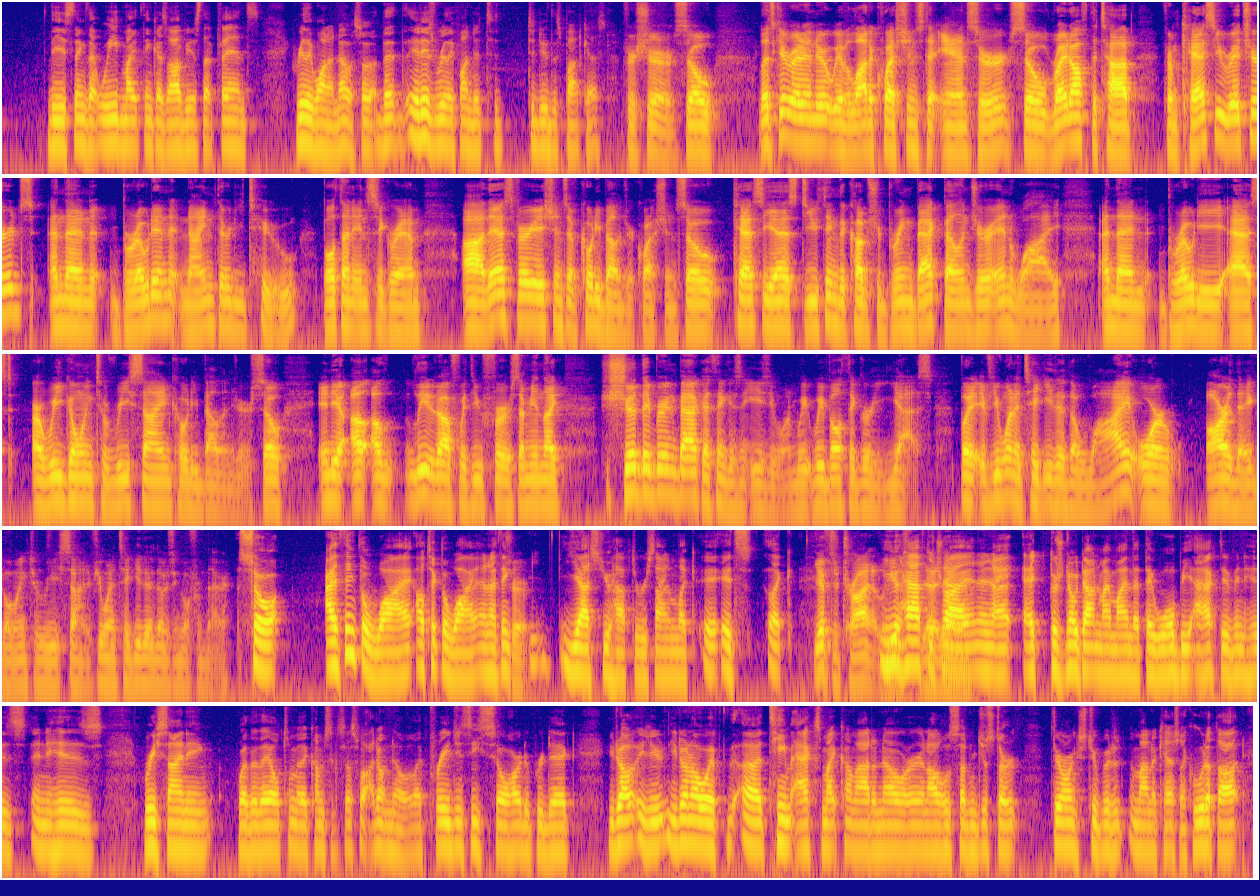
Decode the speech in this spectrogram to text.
these things that we might think as obvious that fans really want to know. So it is really fun to, to, to do this podcast. For sure. So let's get right into it. We have a lot of questions to answer. So right off the top, from Cassie Richards and then Broden932, both on Instagram, uh, they asked variations of Cody Bellinger questions. So Cassie asked, "Do you think the Cubs should bring back Bellinger and why?" And then Brody asked, "Are we going to re-sign Cody Bellinger?" So Andy, I'll, I'll lead it off with you first. I mean, like, should they bring back? I think is an easy one. We we both agree, yes. But if you want to take either the why or are they going to re-sign? If you want to take either of those and go from there. So I think the why, I'll take the why, and I think Sure. yes, you have to resign him. Like it, it's like You have to try at least. you have to try, yeah. and, and I, I there's no doubt in my mind that they will be active in his in his re-signing. Whether they ultimately come successful, I don't know. Like free agency, is so hard to predict. You don't you, you don't know if uh, Team X might come out of nowhere and all of a sudden just start throwing stupid amount of cash. Like who would have thought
